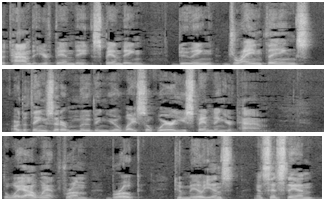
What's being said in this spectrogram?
the time that you're spending doing drain things are the things that are moving you away. So where are you spending your time? The way I went from broke to millions, and since then,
